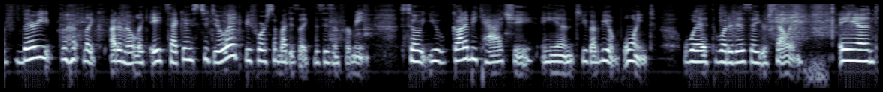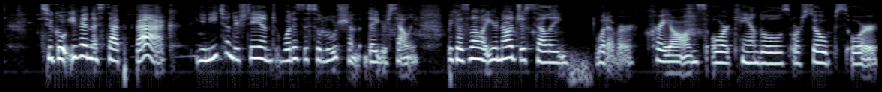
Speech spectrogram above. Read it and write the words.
very like I don't know, like 8 seconds to do it before somebody's like this isn't for me. So you got to be catchy and you got to be on point with what it is that you're selling. And to go even a step back, you need to understand what is the solution that you're selling. Because mama you're not just selling whatever crayons or candles or soaps or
